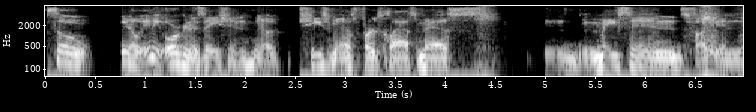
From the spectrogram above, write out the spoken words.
So, you know, any organization, you know, Chiefs mess, first class mess, Masons, fucking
